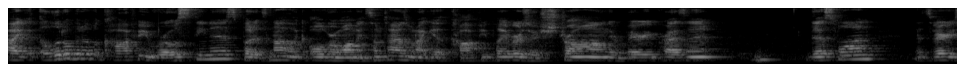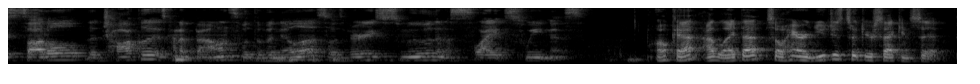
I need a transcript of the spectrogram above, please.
like a little bit of a coffee roastiness, but it's not like overwhelming. Sometimes when I get coffee flavors, they're strong, they're very present. This one, it's very subtle. The chocolate is kind of balanced with the vanilla, so it's very smooth and a slight sweetness. Okay, I like that. So, Heron, you just took your second sip.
